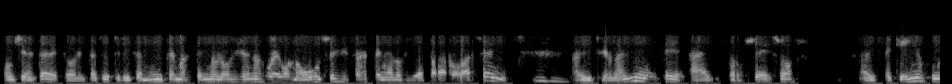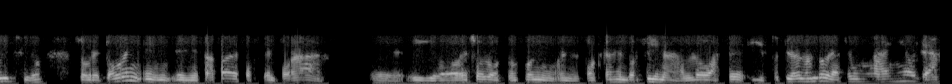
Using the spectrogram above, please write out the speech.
conscientes de que ahorita se utiliza mucha más tecnología en el juego, no uses esas tecnologías para robar señas. Adicionalmente, hay procesos hay pequeños juicios, sobre todo en, en, etapa de postemporada. Eh, y yo eso lo toco en, el podcast Endorfina, hablo hace, y esto estoy hablando de hace un año ya,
